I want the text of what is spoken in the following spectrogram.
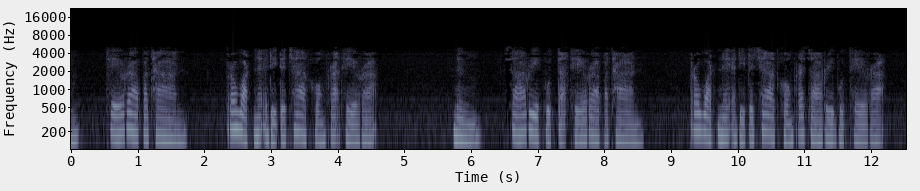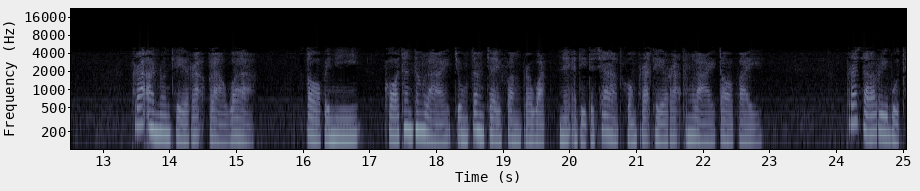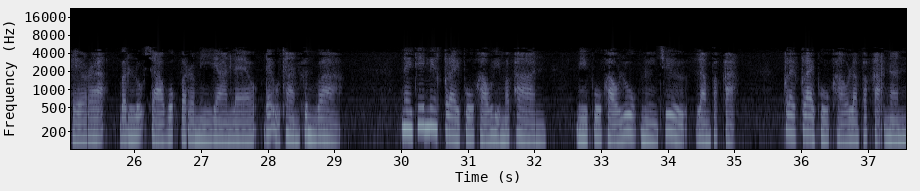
ามเทราประทาน ประวัติในอดีตชาติของพระเทระหนึ่งสารีปุตตะเทราประทาน ประวัติในอดีตชาติของพระสารีบุตรเทระ พระอานนทเทระกล่าวว่า ต่อไปนี้ ขอท่านทั้งหลายจงตั้งใจฟังประวัติในอดีตชาติของพระเทระทั้งหลายต่อไป พระสารีบุตรเทระบรรลุสาวกบารมีญาณแล้วได้อุทานขึ้นว่า ในที่ไม่ไกลภูเขาหิมพาน มีภูเขาลูกหนึ่งชื่อลำพกะ ใกล้ๆภูเขาลำพกะนั้น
